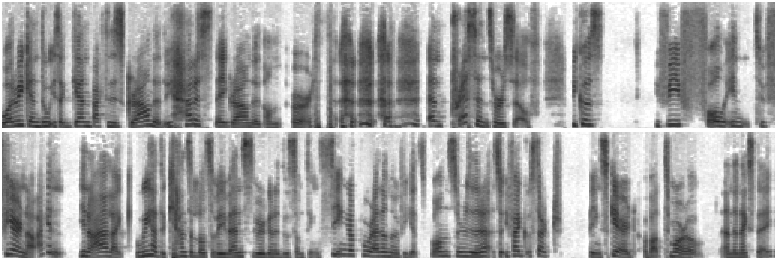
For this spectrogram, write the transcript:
what we can do is again back to this grounded. We had to stay grounded on earth and presence ourselves because if we fall into fear now i can you know i like we had to cancel lots of events. We were going to do something in singapore. I don't know if we get sponsors so if i start being scared about tomorrow and the next day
